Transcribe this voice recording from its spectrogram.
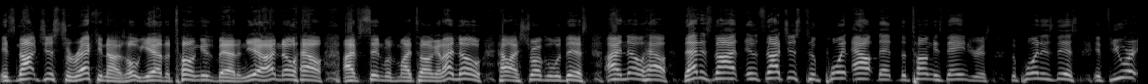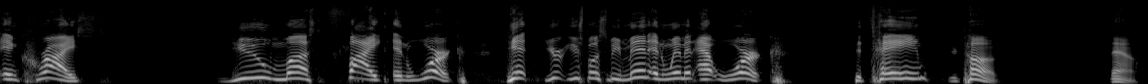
It's not just to recognize, oh yeah, the tongue is bad, and yeah, I know how I've sinned with my tongue, and I know how I struggle with this. I know how that is not. It's not just to point out that the tongue is dangerous. The point is this: if you are in Christ, you must fight and work. Get you're, you're supposed to be men and women at work to tame your tongue. Now,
